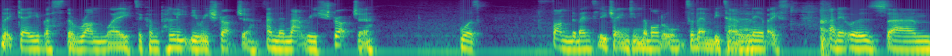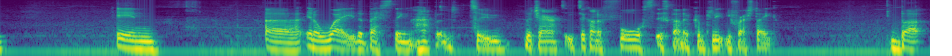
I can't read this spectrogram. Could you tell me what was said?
that gave us the runway to completely restructure. And then that restructure was fundamentally changing the model to then be Tanzania based. And it was um, in uh, in a way the best thing that happened to the charity to kind of force this kind of completely fresh take. But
